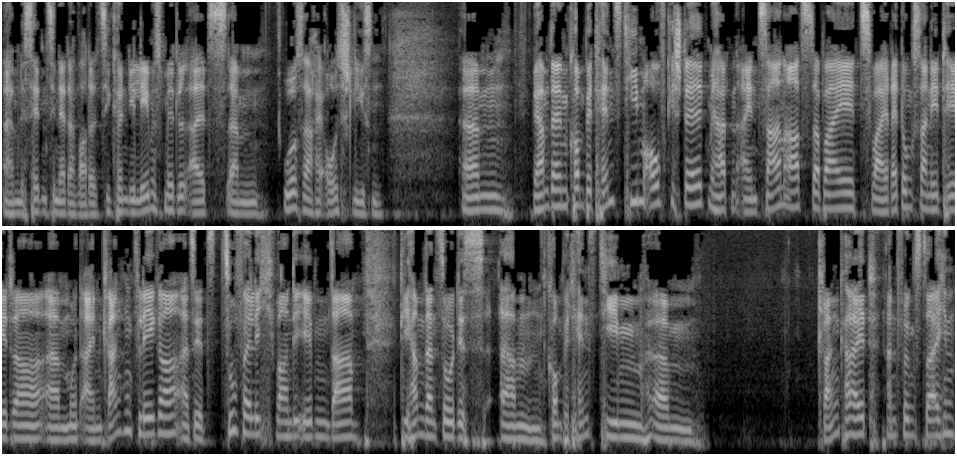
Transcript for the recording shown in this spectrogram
Ähm, das hätten sie nicht erwartet. Sie können die Lebensmittel als ähm, Ursache ausschließen. Ähm, wir haben dann ein Kompetenzteam aufgestellt. Wir hatten einen Zahnarzt dabei, zwei Rettungssanitäter ähm, und einen Krankenpfleger. Also jetzt zufällig waren die eben da. Die haben dann so das ähm, Kompetenzteam ähm, Krankheit, Anführungszeichen,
